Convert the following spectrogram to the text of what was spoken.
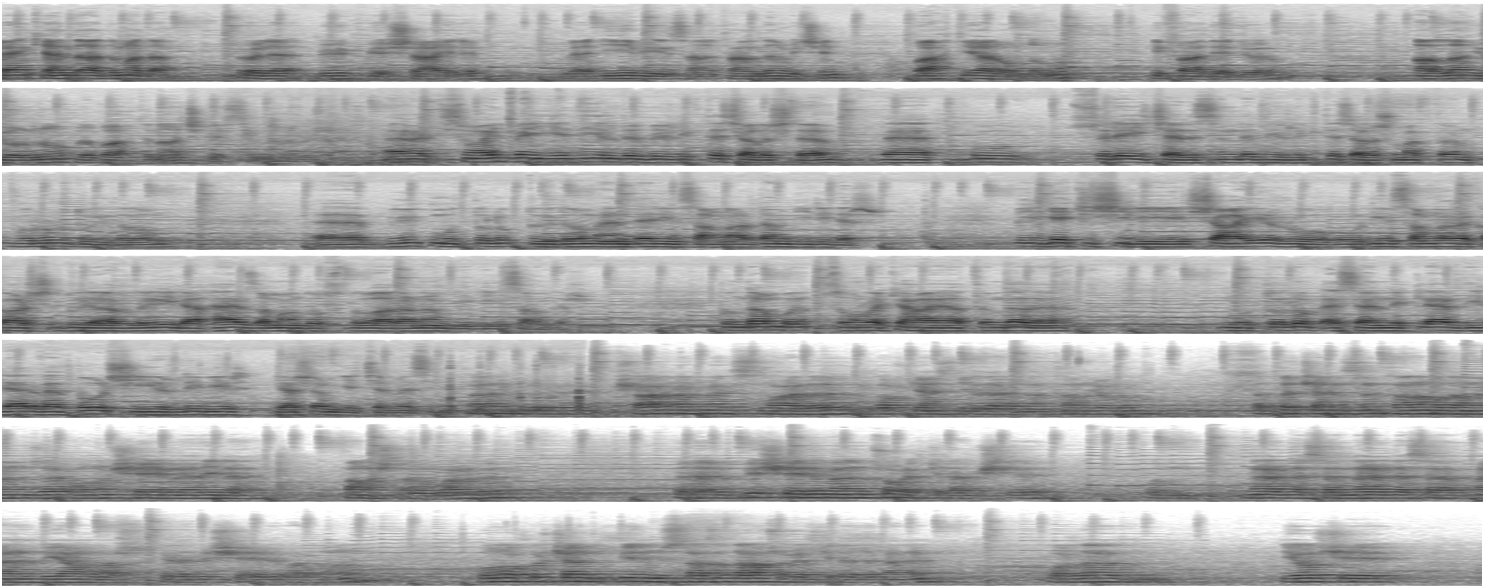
Ben kendi adıma da böyle büyük bir şairi ve iyi bir insanı tanıdığım için bahtiyar olduğumu ifade ediyorum. Allah yolunu ve bahtını açık etsin Hocam. Mehmet İsmail Bey 7 yıldır birlikte çalıştım ve bu süre içerisinde birlikte çalışmaktan gurur duyduğum, e, büyük mutluluk duyduğum ender insanlardan biridir. Bilge kişiliği, şair ruhu, insanlara karşı duyarlılığıyla her zaman dostluğu aranan bir insandır. Bundan bu sonraki hayatında da mutluluk, esenlikler diler ve bol şiirli bir yaşam geçirmesini Ben dilerim. e, Şair Mehmet İsmail'i Genç yıllarından tanıyorum. Hatta kendisini tanımadan önce onun şiirleriyle tanışlarım vardı. E, Bir şiiri beni çok etkilemişti. Bu Neredese, neredese ben duyan var. Böyle bir şiiri var onun. Bunu okurken bir mısrası daha çok etkiledi beni. Orada diyor ki,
